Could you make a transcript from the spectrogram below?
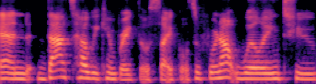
And that's how we can break those cycles. If we're not willing to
